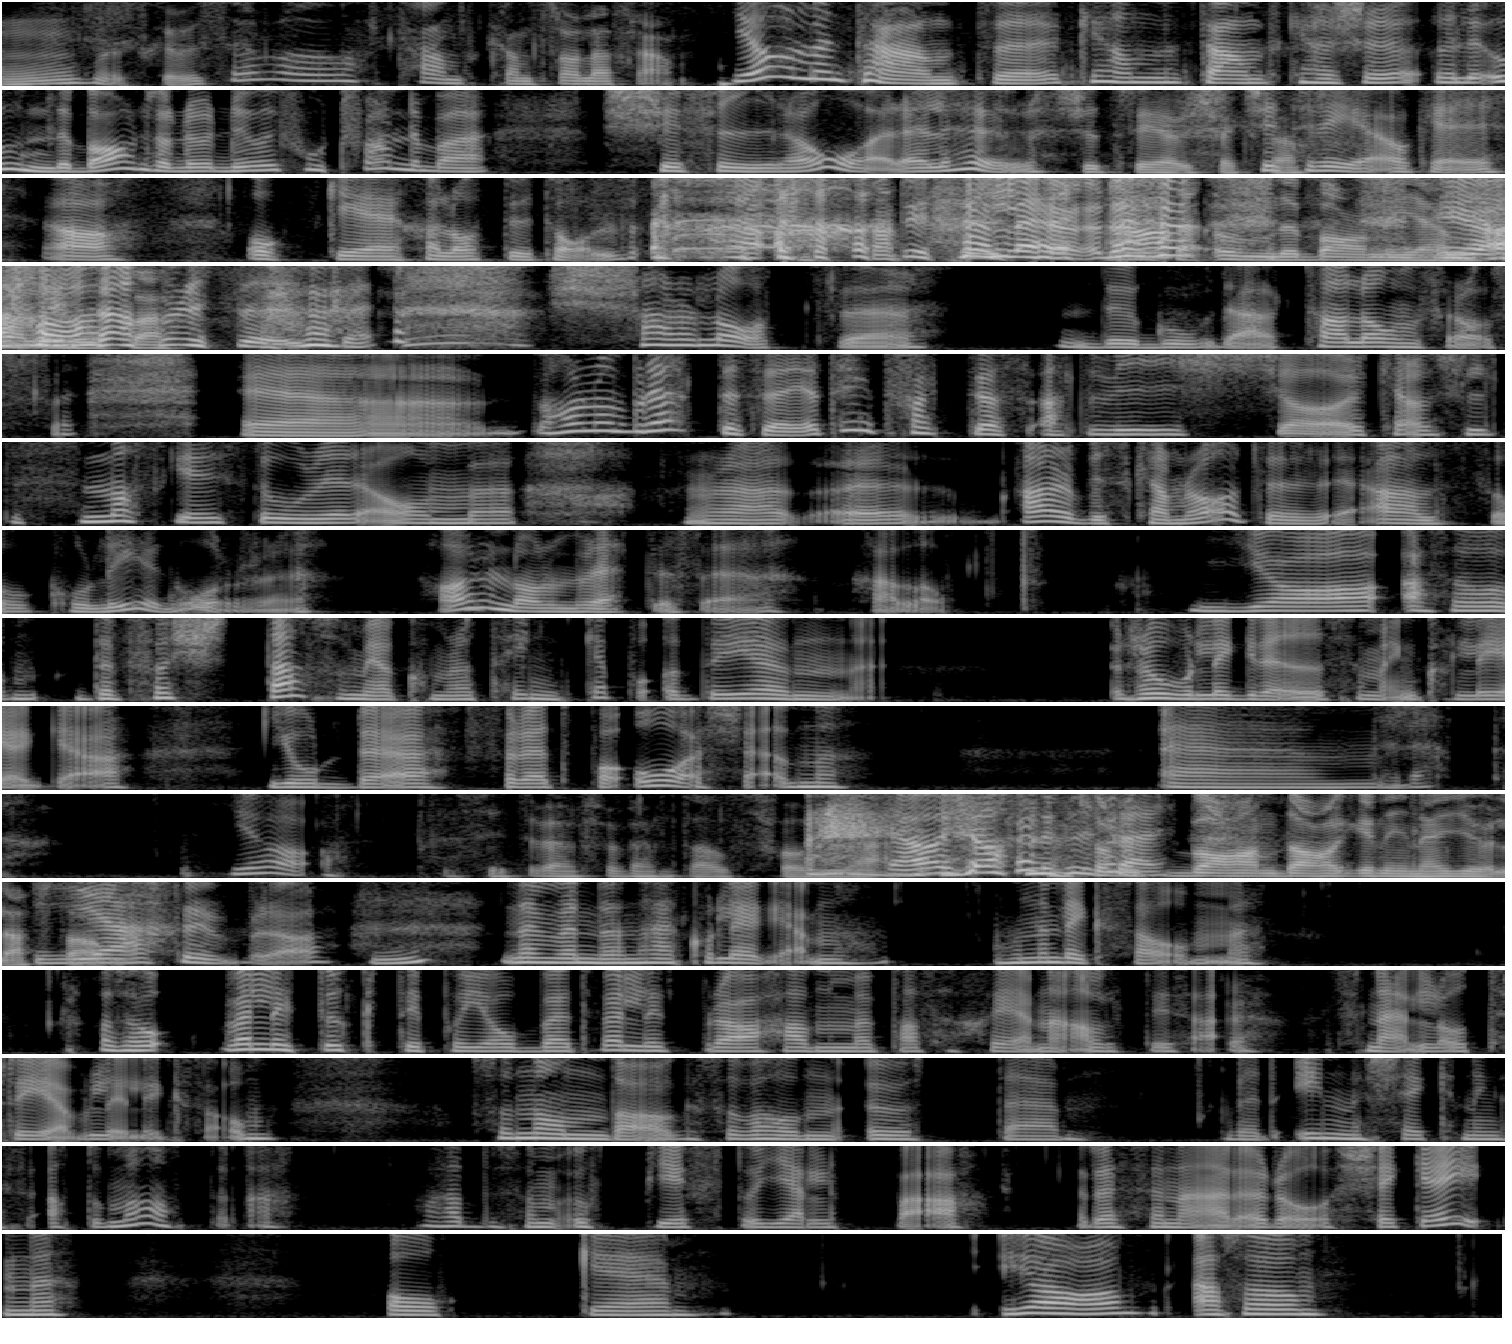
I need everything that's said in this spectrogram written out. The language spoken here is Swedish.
Mm, nu ska vi se vad tant kan trolla fram. Ja, men tant, kan tant kanske, eller underbarn, så du, du är fortfarande bara 24 år, eller hur? 23, ursäkta. 23, okej. Ja. Och eh, Charlotte, du är 12. Precis. Eller hur? Det är så här underbarn igen Ja. allihopa. precis. Charlotte, du goda, tala om för oss. Eh, har du någon berättelse? Jag tänkte faktiskt att vi kör kanske lite snaskiga historier om eh, några eh, arbetskamrater, alltså kollegor. Har du någon berättelse, Charlotte? Ja, alltså det första som jag kommer att tänka på det är en rolig grej som en kollega gjorde för ett par år sedan. Ehm, Berätta. ja, Nu sitter vi här förväntansfulla. Ja, ja, Som ett barn dagen innan julafton. Ja. det är bra. Mm. Nej, men den här kollegan, hon är liksom alltså, väldigt duktig på jobbet, väldigt bra hand med passagerarna, alltid så här snäll och trevlig. Liksom. Så någon dag så var hon ute vid incheckningsautomaterna och hade som uppgift att hjälpa resenärer att checka in. Och eh, ja, alltså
